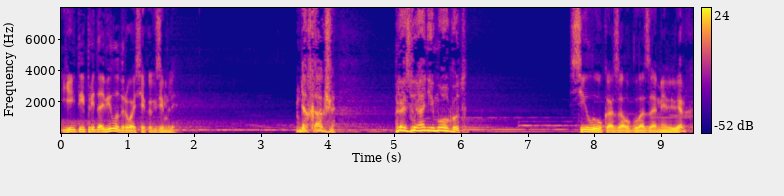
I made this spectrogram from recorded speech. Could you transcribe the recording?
Ей-то и придавило дровосека к земле. «Да как же? Разве они могут?» Сила указал глазами вверх,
